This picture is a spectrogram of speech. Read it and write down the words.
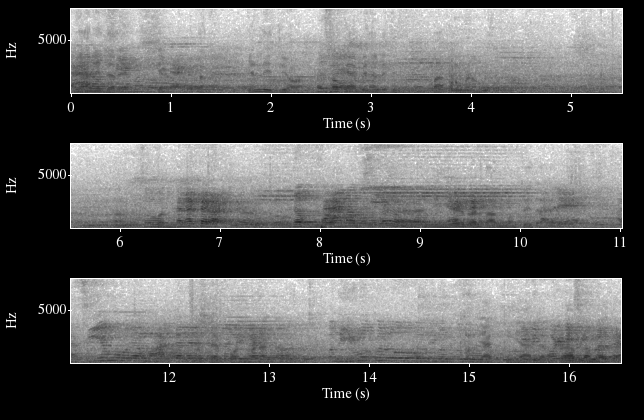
ಫ್ಯಾನ್ ಆಫ್ ಯಾರಿದ್ದಾರೆ? ಸೇಮ್ ಅಂತ ಟ್ಯಾಗ್ಲೈನ್ ಎಲ್ಲಿದ್ಯೋ ಕ್ಯಾಬಿನಲ್ಲಿದ್ದೀನಿ ಪಾರ್ಟಿ ಮೇಡಮ್ ಸೊ ಕನಕರ ದ ಫ್ಯಾನ್ ಆಫ್ ಸೇಮ್ ನೀನು ಹೇಳ್ಬಾರ್ದು ಹನುಮಂತು ಇದ್ದಾರೆ. ಮತ್ತೆ ಯುವಕರು ಒಂದು ಯಾಕೆ ಯಾರ್ಗಾರು ಪ್ರಾಬ್ಲಮ್ ಆಯ್ತಾ?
